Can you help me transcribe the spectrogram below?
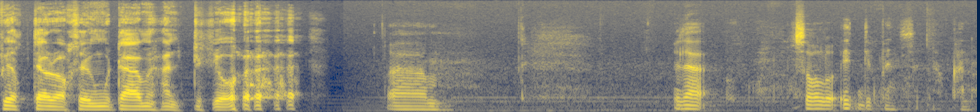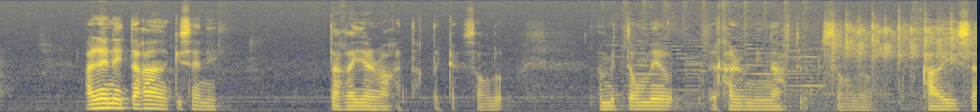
пиертаулуарсугму таами хантусуу Um, ila solo it depends kana alene tara kisani tagayarwaqattaqtakka solo amittormeu iqaruningaartu solo qaisa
